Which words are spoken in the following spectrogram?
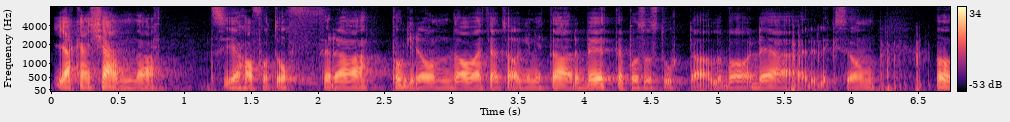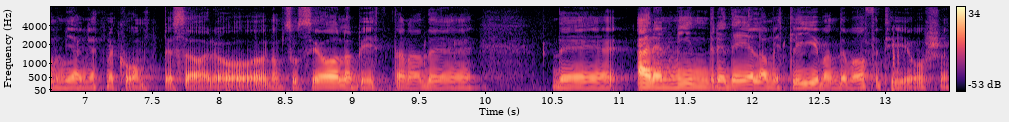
jag kan känna att jag har fått offra på grund av att jag tagit mitt arbete på så stort allvar. Det är liksom umgänget med kompisar och de sociala bitarna. Det, det är en mindre del av mitt liv än det var för tio år sedan.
